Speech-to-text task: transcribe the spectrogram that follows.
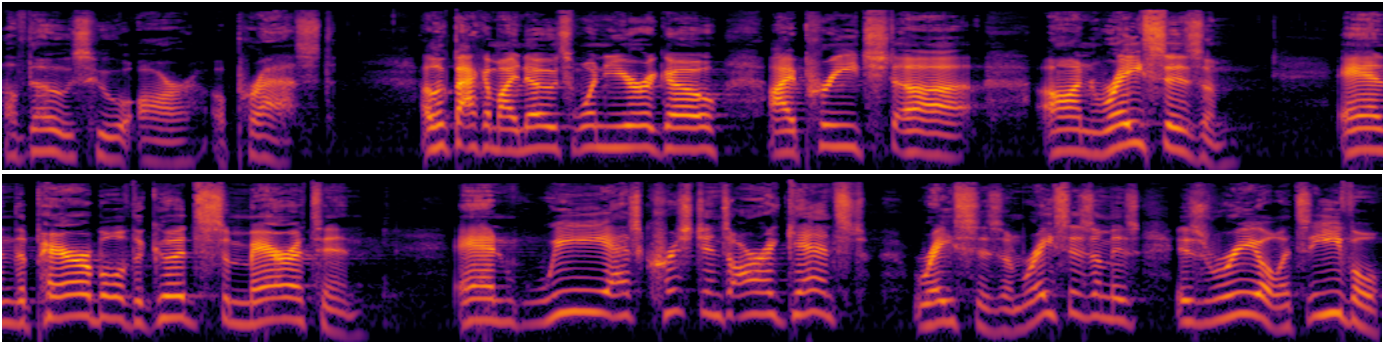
of those who are oppressed. I look back at my notes one year ago, I preached uh, on racism and the parable of the Good Samaritan. And we as Christians are against racism. Racism is, is real, it's evil.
